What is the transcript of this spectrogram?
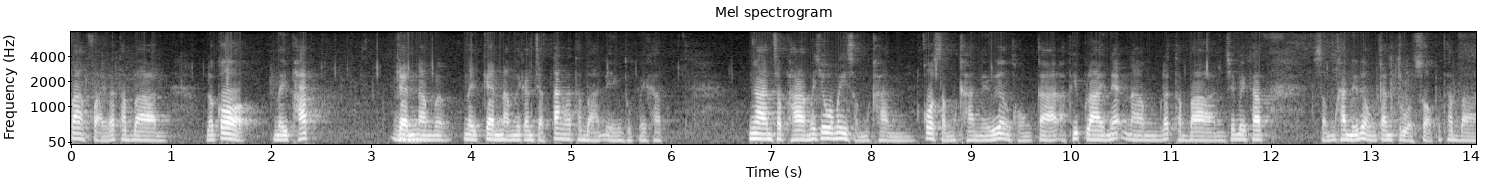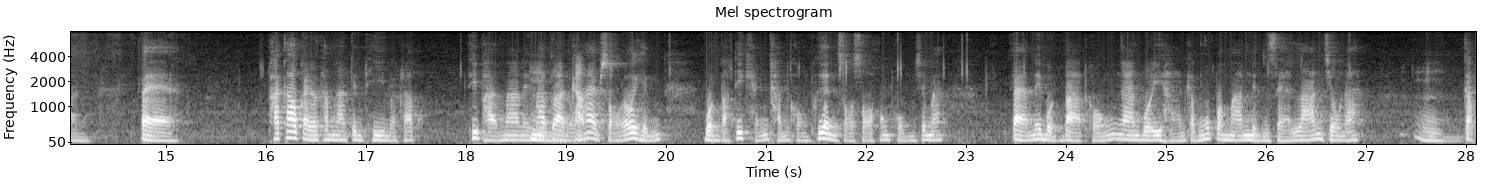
ฝากฝ่ายรัฐบาล แล้วก็ในพักแกนนำในแกนนำในการจัดตั้งรัฐบาลเองถูกไหมครับ งานสภาไม่ใช่ว่าไม่สำคัญ ก็สำคัญในเรื่องของการอภิปรายแนะนำรัฐบาลใช่ไหมครับ สำคัญในเรื่องของการตรวจสอบรัฐบาล แต่พรรคก้าวไกลเราทำงานเป็นทีมอะครับ ที่ผ่านมาในมาตราอืมครับ152เราก็เห็นบทบาทที่แข็งขันของเพื่อนสสของผมใช่ไหมแต่ในบทบาทของงานบริหารกับงบประมาณ1นึ่งแสนล้านเชียวนะอืมกับ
